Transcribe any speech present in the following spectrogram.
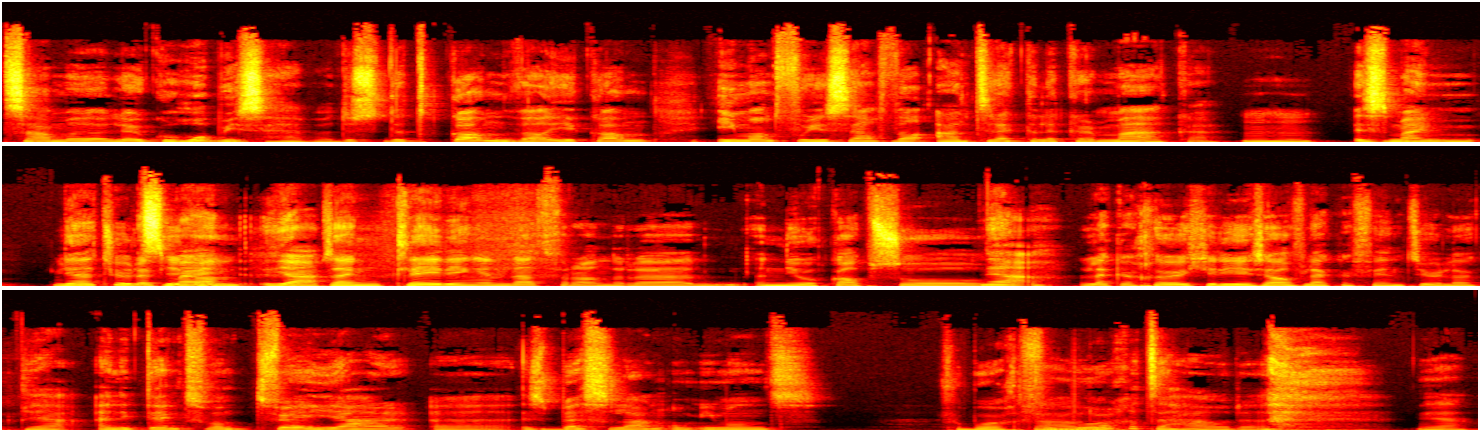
samen leuke hobby's hebben. Dus dat kan wel. Je kan iemand voor jezelf wel aantrekkelijker maken. Is mijn Ja, tuurlijk. Je mijn- kan ja, zijn kleding inderdaad veranderen, een nieuwe kapsel, ja, lekker geurtje die je zelf lekker vindt, tuurlijk. ja. En ik denk van twee jaar eh, is best lang om iemand Verborgen te houden. te houden. Ja.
